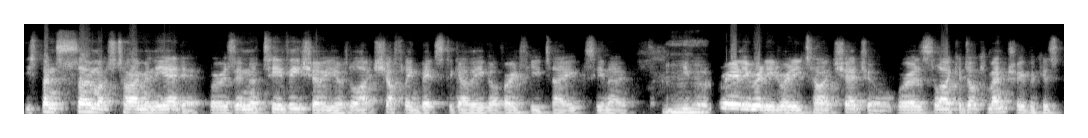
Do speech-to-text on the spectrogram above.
you spend so much time in the edit, whereas in a TV show you're like shuffling bits together. You got very few takes, you know. Mm-hmm. You got a really, really, really tight schedule. Whereas like a documentary, because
